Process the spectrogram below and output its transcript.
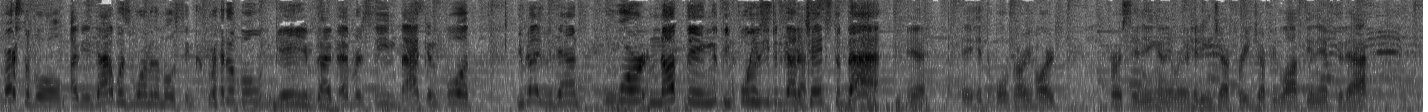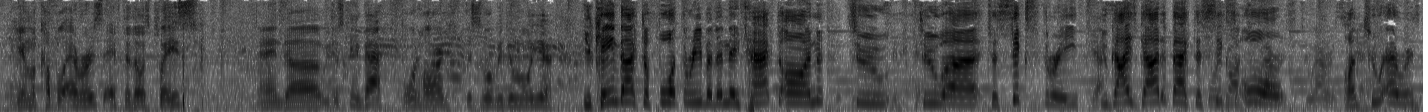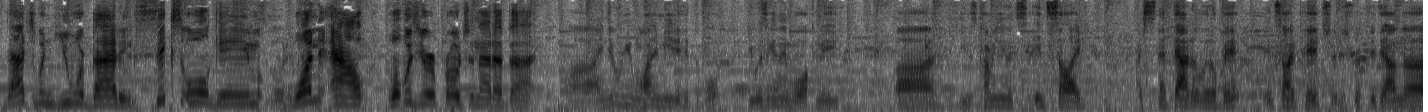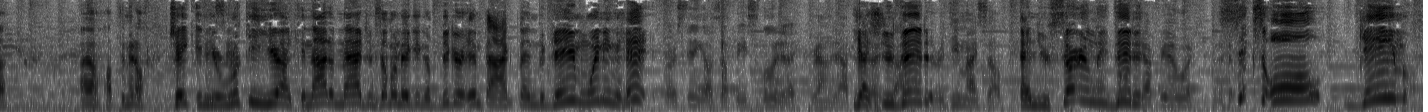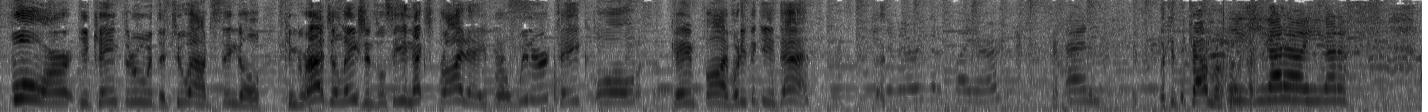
first of all, I mean, that was one of the most incredible games I've ever seen back and forth. You guys were down 4 nothing before you even got a chance to bat. Yeah, they hit the ball very hard first inning, and they were hitting Jeffrey. Jeffrey locked in after that. We gave him a couple errors after those plays, and uh, we just came back, fought hard. This is what we're doing all year. You came back to 4-3, but then they tacked on to to uh to 6-3. Yes. You guys got it back to Those 6 are on two all errors, two errors, on yeah. two errors. That's when you were batting 6 all game, one out. What was your approach in that at bat? Uh, I knew he wanted me to hit the ball. He wasn't going to walk me. Uh, he was coming in inside. I stepped out a little bit, inside pitch. I just ripped it down the, I know, up the middle. Jake, in your Basic. rookie year, I cannot imagine someone making a bigger impact than the game-winning hit. First inning, I was up bases loaded. I grounded out. Yes, third, you so I had did. to redeem myself. And you certainly I did it. Jeffrey I would. Six all, game four. You came through with a two-out single. Congratulations. We'll see you next Friday for a winner take all game five. What do you think of your dad? He's a very good player, and Look at the camera. he, he gotta he gotta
